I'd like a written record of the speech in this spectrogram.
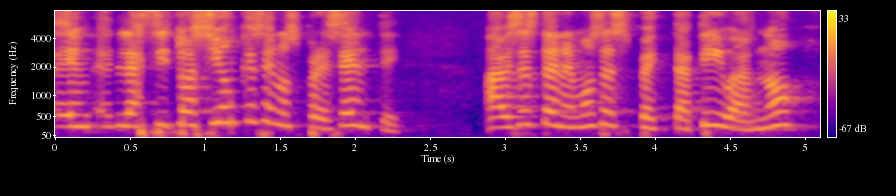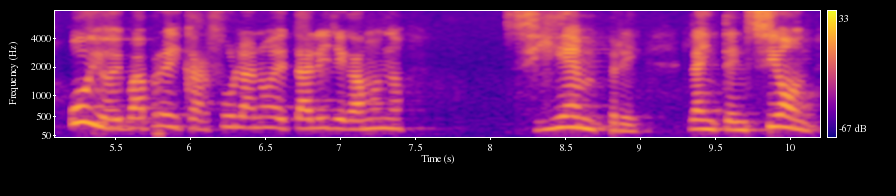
en, la situación que se nos presente. A veces tenemos expectativas, ¿no? Uy, hoy va a predicar fulano de tal y llegamos, no. Siempre la intención.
